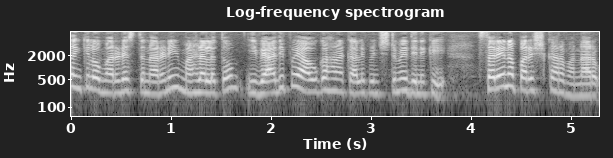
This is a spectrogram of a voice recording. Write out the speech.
సంఖ్యలో మరణిస్తున్నారని మహిళలతో ఈ వ్యాధిపై అవగాహన కల్పించడమే దీనికి సరైన పరిష్కారం అన్నారు.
